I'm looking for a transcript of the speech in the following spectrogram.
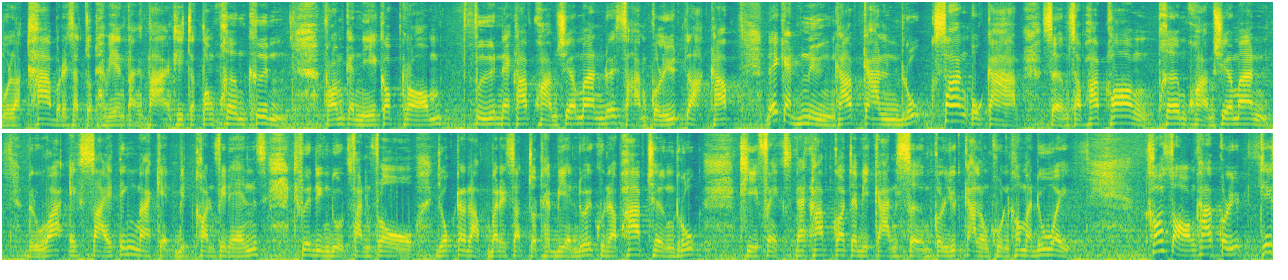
มูลค่าบริษัทจดทะเบียนต่างๆ ที่จะต้องเพิ่มขึ้น พร้อมกันนี้ก็พร้อมฟื้นนะครับความเชื่อมั่นด้วย 3 กลยุทธ์หลักครับ ได้แก่หนึ่งครับการรุกสร้างโอกาส เสริมสภาพคล่อง เพิ่มความเชื่อมั่น หรือว่า exciting market with confidence เพื่อดึงดูดฟัน flow ยกระดับบริษัทจดทะเบียนด้วยคุณภาพเชิงรุก T-FEX นะครับก็จะมีการเสริมกลยุทธ์การลงทุนเข้ามาด้วยข้อ 2 ครับกลยุทธ์ที่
